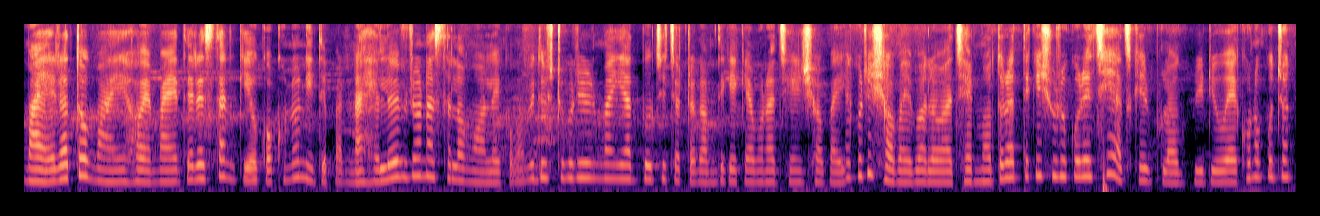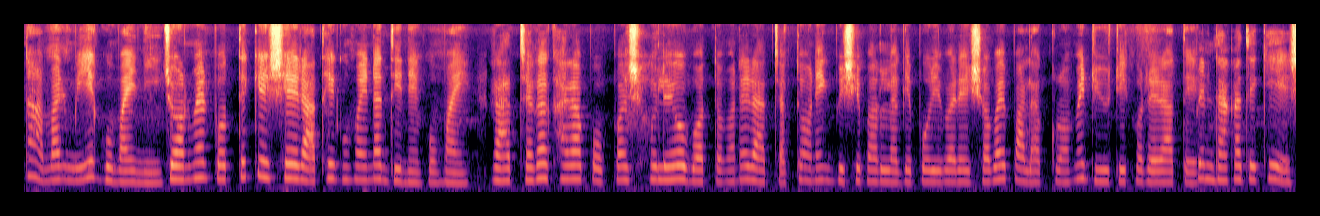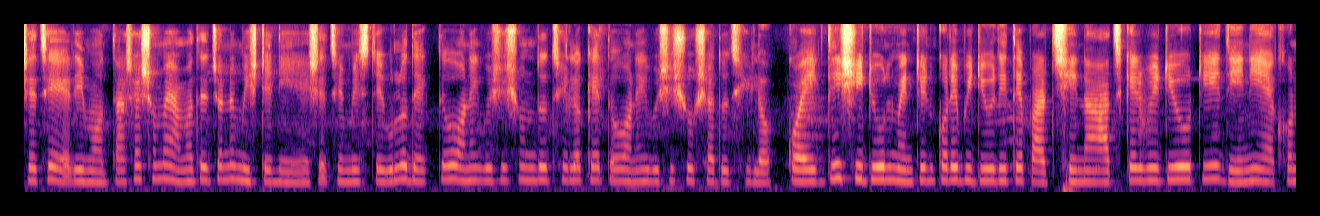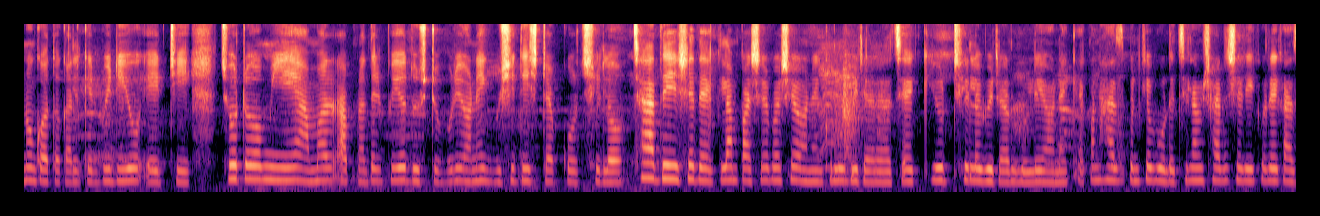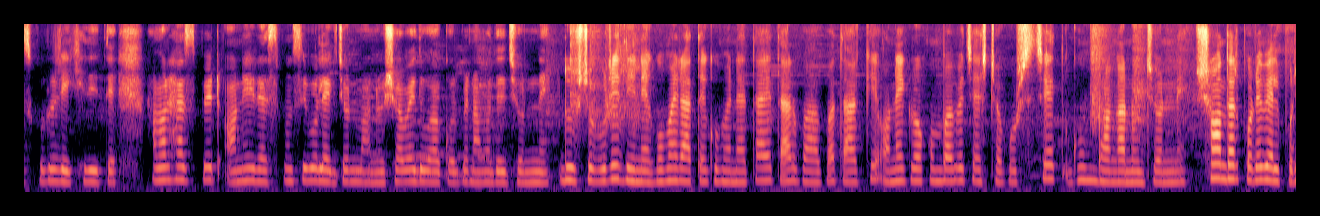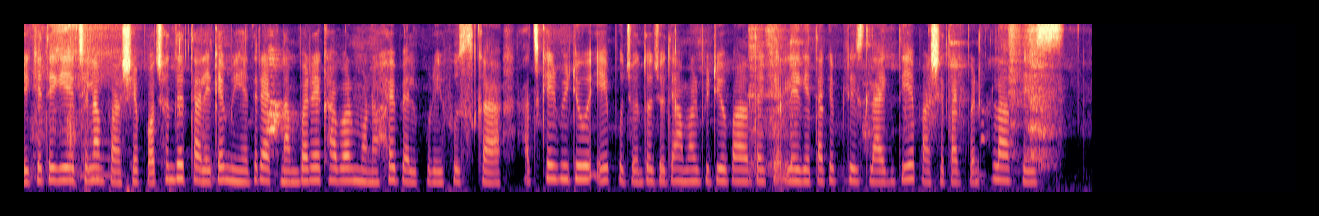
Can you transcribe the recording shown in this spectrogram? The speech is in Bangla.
মায়েরা তো মায়ে হয়, মায়েদের স্থান কেউ কখনো নিতে পারে না। হ্যালো এভরিওয়ান আসসালামু আলাইকুম। আমি দুষ্টপুরির মাইয়াদ বলছি, চট্টগ্রাম থেকে কেমন আছেন সবাই? করি সবাই ভালো আছেন। মতরাত থেকে শুরু করেছি আজকের ব্লগ ভিডিও। এখনও পর্যন্ত আমার মেয়ে ঘুমায়নি। জন্মের পর থেকে সে রাতে ঘুমায় না, দিনে ঘুমায়। রাত জাগা খারাপ, অভ্যাস হলেও বর্তমানে রাত জাগতে অনেক বেশি ভালো লাগে। পরিবারের সবাই পালাক্রমে ডিউটি করে রাতে। ঢাকা থেকে এসেছে এরই মধ্যে। আসার সময় আমাদের জন্য মিষ্টি নিয়ে এসেছে। মিষ্টিগুলো দেখতেও অনেক বেশি সুন্দর ছিল খেতেও অনেক বেশি সুস্বাদু ছিল। কয়েকদিন শিডিউল মেনটেন করে ভিডিও দিতে পারছি না। আজকের ভিডিওটি দিনই এখনও গতকালকের ভিডিও এটি। ছোট মেয়ে আমার, আপনাদের প্রিয় দুষ্টুপুরি অনেক বেশি ডিস্টার্ব করছিল। ছাদে এসে দেখলাম পাশের পাশে অনেকগুলো বিড়াল আছে। কিউট ছিল বিড়ালগুলি অনেক। এখন হাজব্যান্ডকে বলেছিলাম সারি সারি করে গাছগুলো রেখে দিতে। আমার হাজব্যান্ড অনেক রেসপন্সিবল একজন মানুষ। সবাই দোয়া করবেন আমাদের জন্য। দুষ্টপুরি দিনে ঘুমায়, রাতে ঘুমে না। তাই তার বাবা তাকে অনেক রকমভাবে চেষ্টা করছে ঘুম ভাঙানোর জন্যে। সন্ধ্যার পরে বেলপুরি খেতে গিয়েছিলাম, পাশে পছন্দের তালিকায় মেয়েদের এক নম্বরের খাবার মনে হয় বেলপুরি ফুচকা। আজকের ভিডিও এ পর্যন্ত। যদি আমার ভিডিও ভালো থাকে, লেগে থাকে প্লিজ লাইক দিয়ে পাশে থাকবেন। আল্লাহ হাফিজ।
